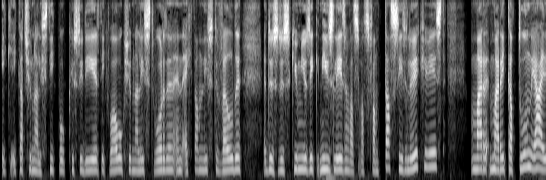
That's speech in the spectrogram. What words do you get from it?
ik, ik had journalistiek ook gestudeerd, ik wou ook journalist worden en echt aan liefste velden. Dus, dus Q-Music nieuws lezen was, was fantastisch leuk geweest. Maar, maar ik had toen, ja,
